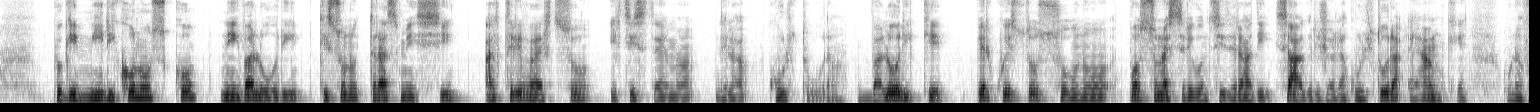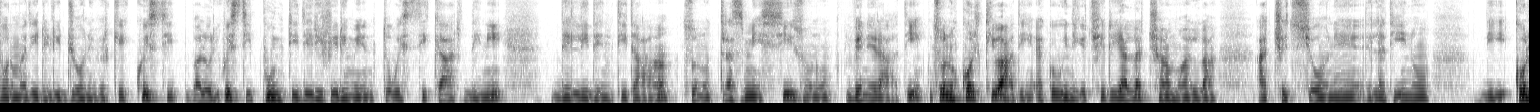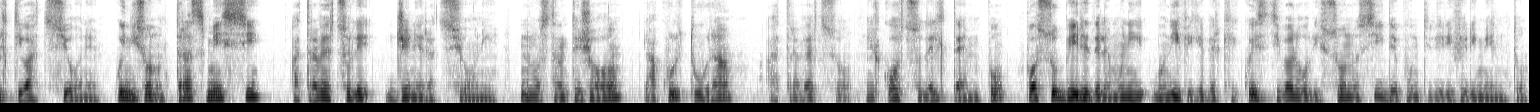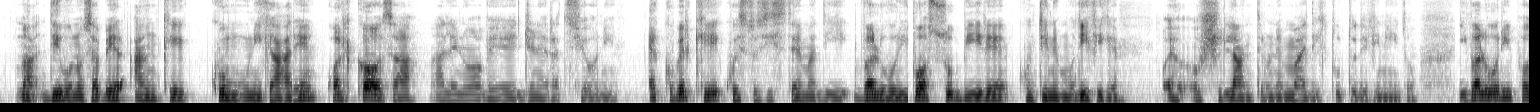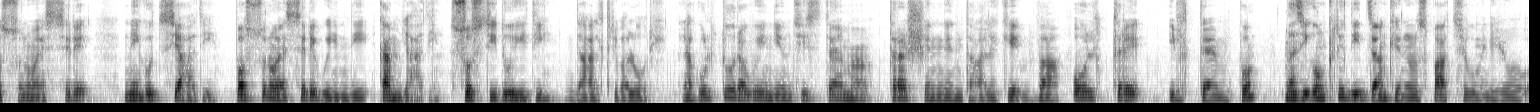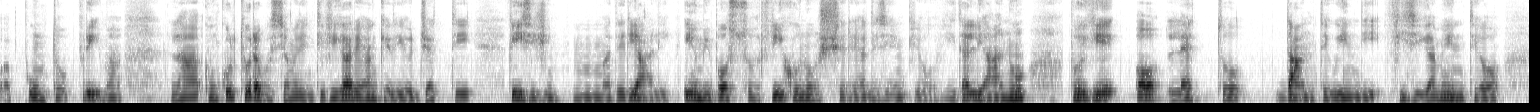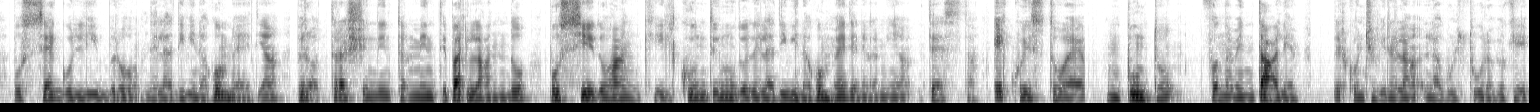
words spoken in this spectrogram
poiché mi riconosco nei valori che sono trasmessi attraverso il sistema della cultura. Valori che per questo sono, possono essere considerati sacri, cioè la cultura è anche una forma di religione, perché questi valori, questi punti di riferimento, questi cardini dell'identità sono trasmessi, sono venerati, sono coltivati, ecco quindi che ci riallacciamo alla accezione del latino di coltivazione, quindi sono trasmessi attraverso le generazioni. Nonostante ciò, la cultura attraverso il corso del tempo può subire delle modifiche perché questi valori sono sì dei punti di riferimento, ma devono saper anche comunicare qualcosa alle nuove generazioni. Ecco perché questo sistema di valori può subire continue modifiche è oscillante, non è mai del tutto definito. I valori possono essere negoziati, possono essere quindi cambiati, sostituiti da altri valori. La cultura quindi è un sistema trascendentale che va oltre il tempo ma si concretizza anche nello spazio, come dicevo appunto prima. La, con cultura possiamo identificare anche degli oggetti fisici, materiali. Io mi posso riconoscere, ad esempio, italiano poiché ho letto Dante, quindi fisicamente ho posseggo il libro della Divina Commedia, però trascendentalmente parlando possiedo anche il contenuto della Divina Commedia nella mia testa e questo è un punto fondamentale per concepire la, la cultura, perché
